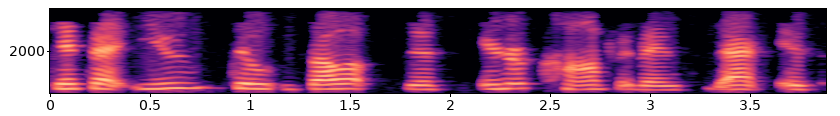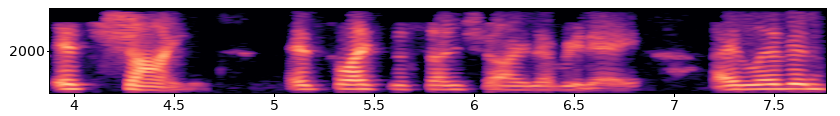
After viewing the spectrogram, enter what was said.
get that, you develop this inner confidence that is, it shines. It's like the sunshine every day. I live in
